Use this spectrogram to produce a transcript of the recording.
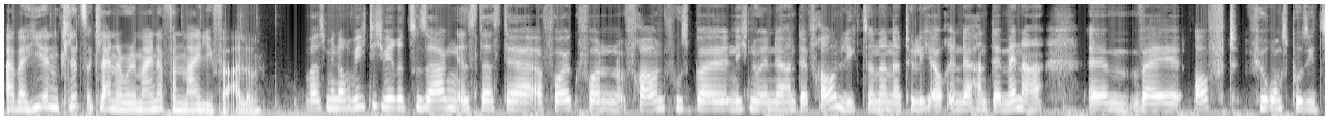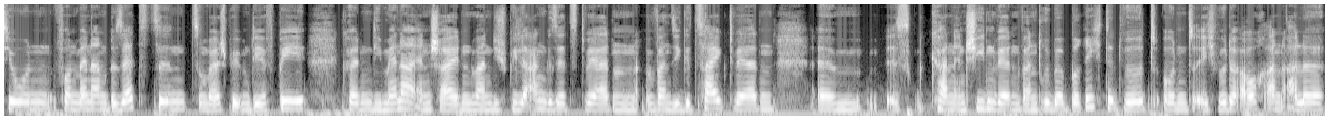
Aber hier ein klitzekleiner Reminder von Miley für alle. Was mir noch wichtig wäre zu sagen, ist, dass der Erfolg von Frauenfußball nicht nur in der Hand der Frauen liegt, sondern natürlich auch in der Hand der Männer, ähm, weil oft Führungspositionen von Männern besetzt sind. Zum Beispiel im DFB können die Männer entscheiden, wann die Spiele angesetzt werden, wann sie gezeigt werden. Ähm, es kann entschieden werden, wann drüber berichtet wird. Und ich würde auch an alle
